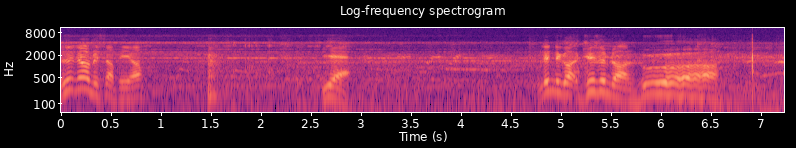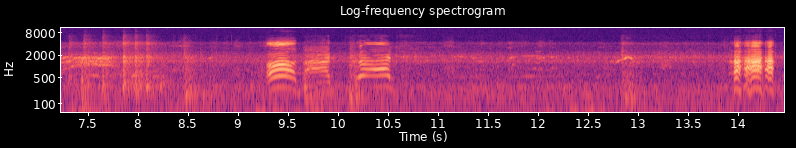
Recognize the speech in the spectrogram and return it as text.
Does it normally stop here? Yeah. Linda got jismed on. Whoa. Oh my god!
